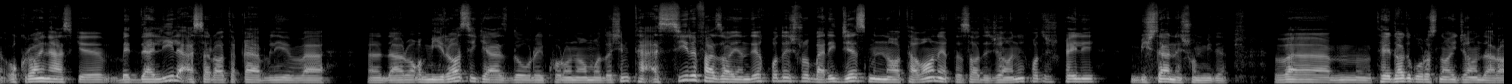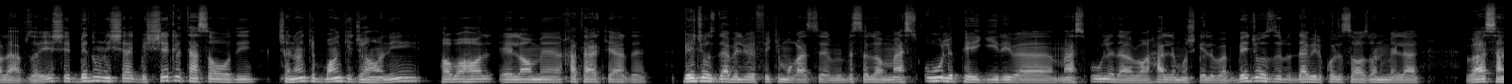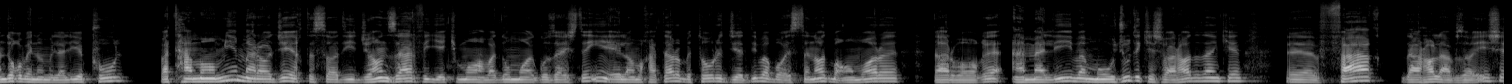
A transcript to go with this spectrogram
اوکراین هست که به دلیل اثرات قبلی و در واقع میراثی که از دوره کرونا ما داشتیم تاثیر فزاینده خودش رو برای جسم ناتوان اقتصاد جهانی خودش خیلی بیشتر نشون میده. و تعداد گرسنه‌های جهان در حال افزایش بدون شک به شکل تصاعدی چنانکه بانک جهانی تا به حال اعلام خطر کرده. بجز WFP که مقصر به صلاح مسئول پیگیری و مسئول در واقع حل مشکل و بجز دبیر کل سازمان ملل و صندوق بین‌المللی پول و تمامی مراجع اقتصادی جهان ظرف یک ماه و دو ماه گذشته این اعلام خطر رو به طور جدی و با استناد به آمار در واقع عملی و موجود کشورها دادن که فقر در حال افزایش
